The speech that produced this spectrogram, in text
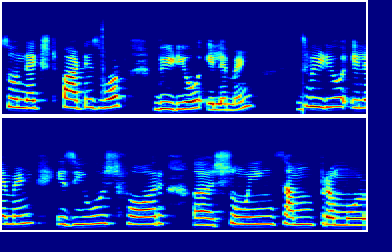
So next part is what? Video element video element is used for uh, showing some promo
